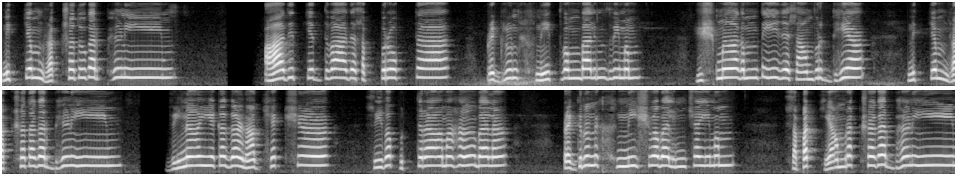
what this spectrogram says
नित्यं रक्षतु गर्भिणीम्। आदित्यद्वादसप्रोक्ता प्रगृह्णीत्वं बलिं द्विमम् युष्माकं तेजसां वृद्ध्या नित्यं रक्षत गर्भिणीं विनायकगणाध्यक्ष शिवपुत्रा महाबल प्रगृह्णीष्वबलिं च इमं सपत्यां रक्ष गर्भिणीं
